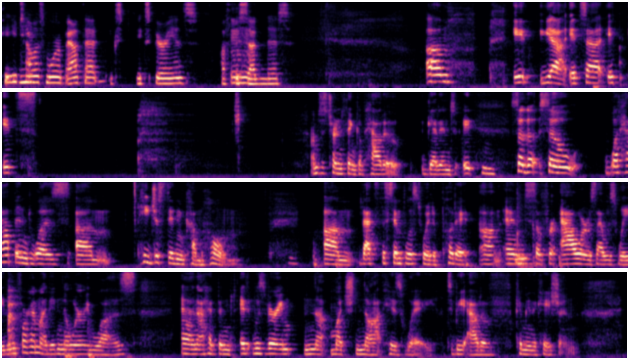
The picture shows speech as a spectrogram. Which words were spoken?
Can you tell us more about that ex- experience of the suddenness? Um, it yeah, it's uh, it it's. I'm just trying to think of how to get into it. So the so what happened was um, he just didn't come home. Um, that's the simplest way to put it. Um, and so for hours I was waiting for him. I didn't know where he was, and I had been. It was very not much not his way to be out of communication,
